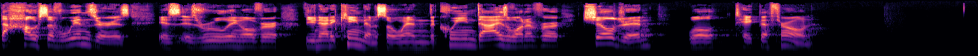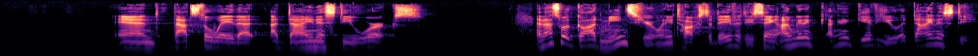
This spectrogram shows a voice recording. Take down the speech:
The house of Windsor is, is, is ruling over the United Kingdom. So when the queen dies, one of her children will take the throne. And that's the way that a dynasty works. And that's what God means here when he talks to David. He's saying, I'm going to I'm going to give you a dynasty.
